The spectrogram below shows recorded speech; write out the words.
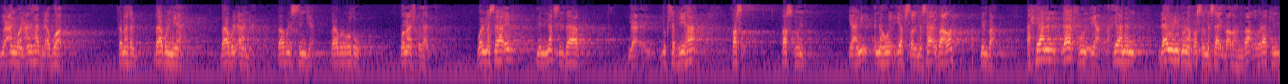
يعنون عنها بالأبواب. فمثل باب المياه باب الآنية باب الاستنجاء باب الوضوء وما أشبه ذلك. والمسائل من نفس الباب يكتب فيها فصل فصل يعني أنه يفصل المسائل بعضها من بعض. أحيانا لا يكتبون يعني أحيانا لا يريدون فصل المسائل بعضها من بعض ولكن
